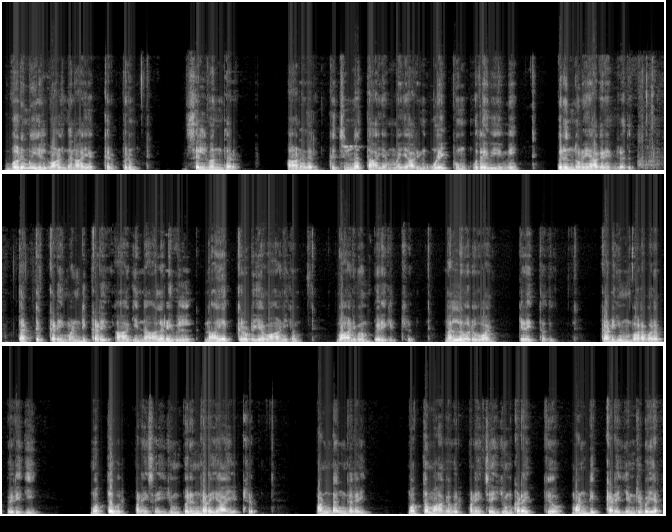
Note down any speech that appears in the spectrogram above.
வறுமையில் வாழ்ந்த நாயக்கர் பெரும் செல்வந்தர் ஆனதற்கு சின்னத்தாயம்மையாரின் உழைப்பும் உதவியுமே பெருந்துணையாக நின்றது. தட்டுக்கடை மண்டிக்கடை ஆகி நாளடைவில் நாயக்கருடைய வாணிகம் வாணிபம் பெருகிற்று. நல்ல வருவாய் கிடைத்தது. கடையும் வரவரப் பெருகி மொத்த விற்பனை செய்யும் பெருங்கடையாயிற்று. பண்டங்களை மொத்தமாக விற்பனை செய்யும் கடைக்கு மண்டிக்கடை என்று பெயர்.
